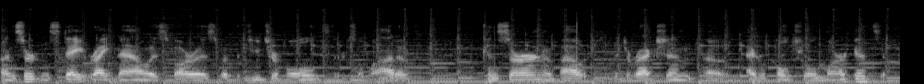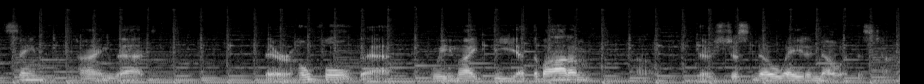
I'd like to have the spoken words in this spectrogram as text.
uncertain state right now as far as what the future holds. There's a lot of concern about the direction of agricultural markets at the same time that they're hopeful that we might be at the bottom um, there's just no way to know at this time.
